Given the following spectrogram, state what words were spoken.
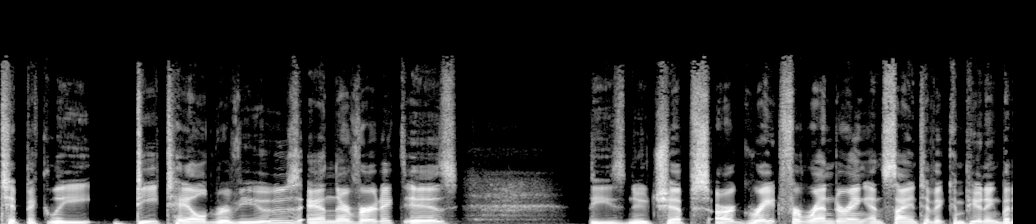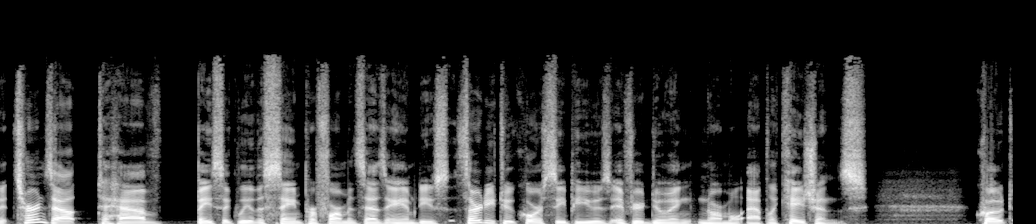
typically detailed reviews, and their verdict is these new chips are great for rendering and scientific computing, but it turns out to have basically the same performance as AMD's 32 core CPUs if you're doing normal applications. Quote,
